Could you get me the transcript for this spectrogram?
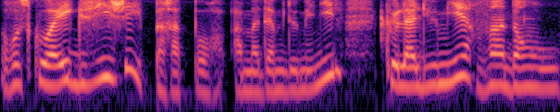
Roscoe a exigé par rapport à Madame de Ménil que la lumière vint d'en haut.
